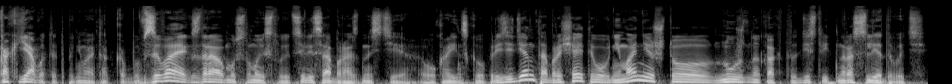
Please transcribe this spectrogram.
как я вот это понимаю, так как бы взывая к здравому смыслу и целесообразности украинского президента, обращает его внимание, что нужно как-то действительно расследовать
